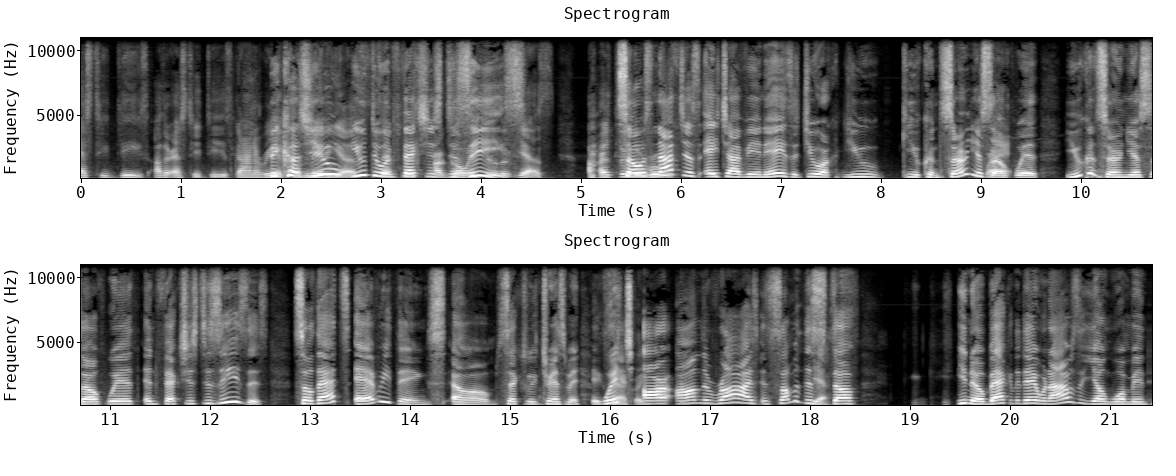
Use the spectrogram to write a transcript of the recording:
STDs, other STDs, gonorrhea, Because you- you do infectious through the- disease. yes. So it's not just HIV and AIDS that you are you you concern yourself Right. with. You concern yourself with infectious diseases. So that's everything um, sexually transmitted, which are on the rise. And some of this Yes. stuff, you know, back in the day when I was a young woman,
